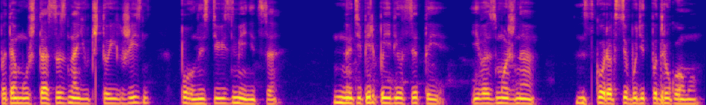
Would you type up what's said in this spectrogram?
потому что осознают, что их жизнь полностью изменится. Но теперь появился ты, и, возможно, скоро все будет по-другому.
